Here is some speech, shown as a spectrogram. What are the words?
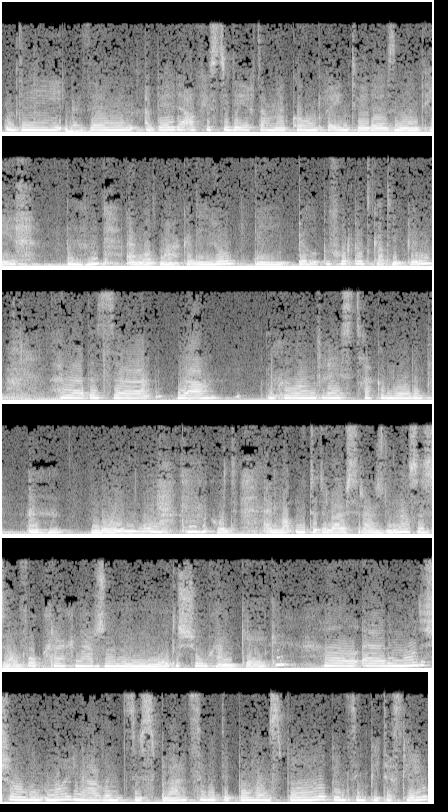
die zijn beide afgestudeerd aan Macombre in 2004. Mm -hmm. En wat maken die zo? Die pil bijvoorbeeld, Catipil? Ja, dat is uh, ja, gewoon vrij strakke mode. Mm -hmm. Mooie mode. Ja. Goed. En wat moeten de luisteraars doen als ze zelf ook graag naar zo'n modeshow gaan kijken? Wel, uh, de modeshow vindt morgenavond dus plaats in het depot van Spulhulp in Sint-Pietersleeuw.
